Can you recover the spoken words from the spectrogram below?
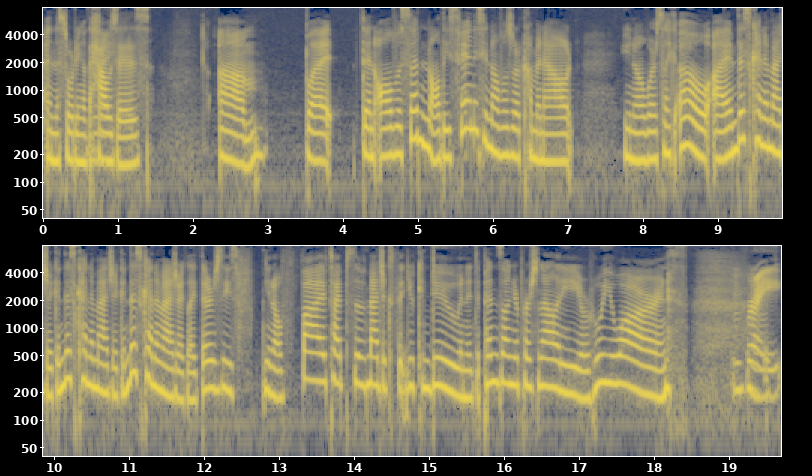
and the sorting of the Right. houses but then all of a sudden all these fantasy novels are coming out you know where it's like oh i'm this kind of magic and this kind of magic and this kind of magic like there's these you know five types of magics that you can do and it depends on your personality or who you are and Right.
